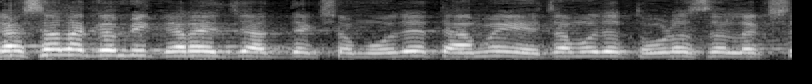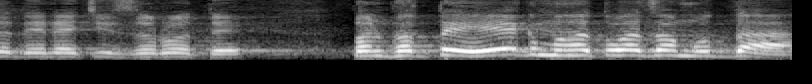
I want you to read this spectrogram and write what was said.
कशाला कमी करायची अध्यक्ष महोदय? त्यामुळे याच्यामध्ये थोडंसं लक्ष देण्याची जरूरत आहे. पण फक्त एक महत्त्वाचा मुद्दा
